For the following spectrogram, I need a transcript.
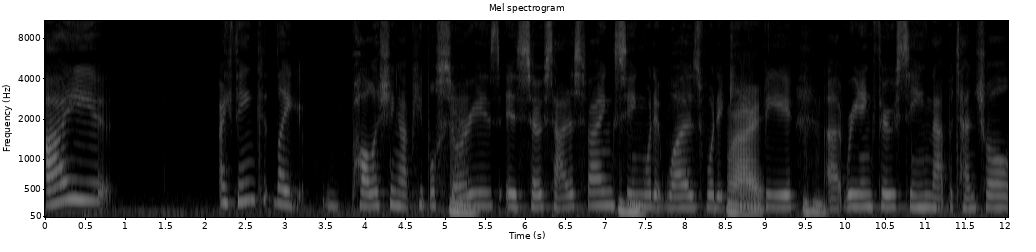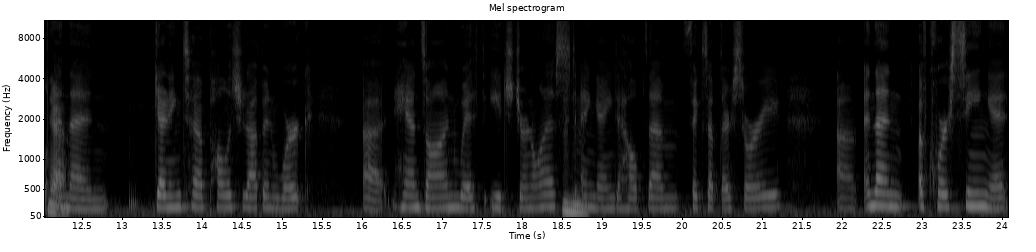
I I think like polishing up people's Mm. stories is so satisfying seeing Mhm. what it was, what it Right. can be, Mm-hmm. uh, reading through, seeing that potential, Yeah. and then getting to polish it up and work uh, hands on with each journalist Mhm. and getting to help them fix up their story. Um, and then, of course, seeing it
